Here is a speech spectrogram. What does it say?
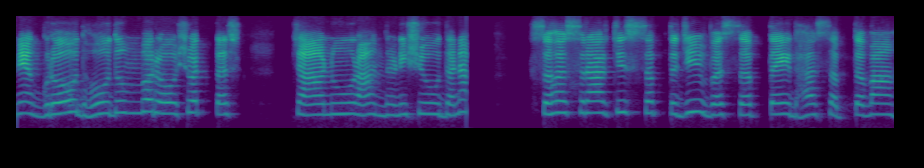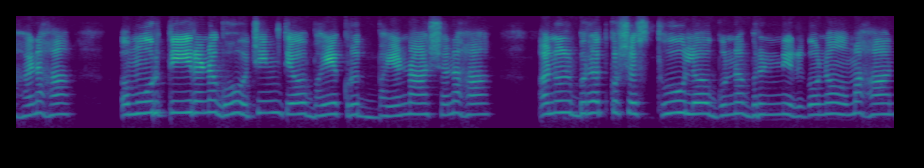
न्यग्रोधोदुम्बरोऽश्वत्थश्चाणूरान्ध्रनिषूदनः सहस्रार्चिः सप्तजिह्वः सप्तैधा सप्तवाहनः अमूर्तिरणघोचिन्त्यो भयकृद्भयनाशनः अनुर्बृहत्कृशस्थूलो गुणभृन्निर्गुणो महान्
